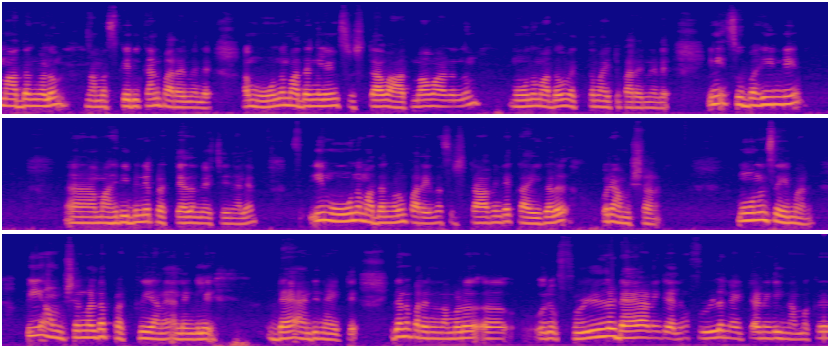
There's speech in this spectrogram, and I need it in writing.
മതങ്ങളും നമസ്കരിക്കാൻ പറയുന്നുണ്ട്. ആ മൂന്ന് മതങ്ങളെയും സൃഷ്ടാവ് ആത്മാവാണെന്നും മൂന്ന് മതവും വ്യക്തമായിട്ട് പറയുന്നുണ്ട്. ഇനി സുബഹിന്റെയും മഹരീബിന്റെ പ്രത്യേകത എന്ന് വെച്ച് കഴിഞ്ഞാൽ ഈ മൂന്ന് മതങ്ങളും പറയുന്ന സൃഷ്ടാവിന്റെ കൈകൾ ഒരു അംശമാണ്. മൂന്നും സെയിമാണ് ഈ അംശങ്ങളുടെ പ്രക്രിയയാണ് അല്ലെങ്കിൽ ഡേ ആൻഡ് നൈറ്റ് ഇതാണ് പറയുന്നത്. നമ്മൾ ഒരു ഫുള്ള് ഡേ ആണെങ്കിൽ അല്ലെങ്കിൽ ഫുള്ള് നൈറ്റ് ആണെങ്കിൽ നമുക്ക്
